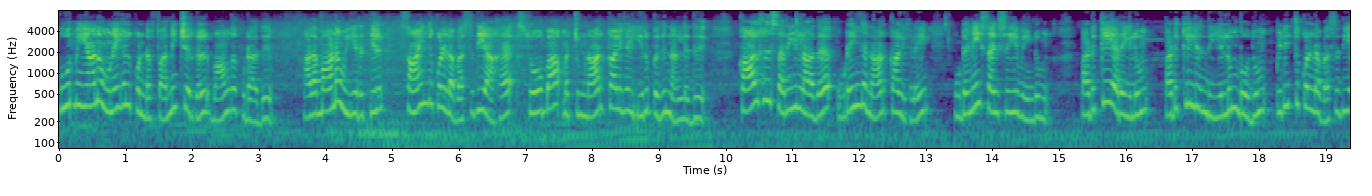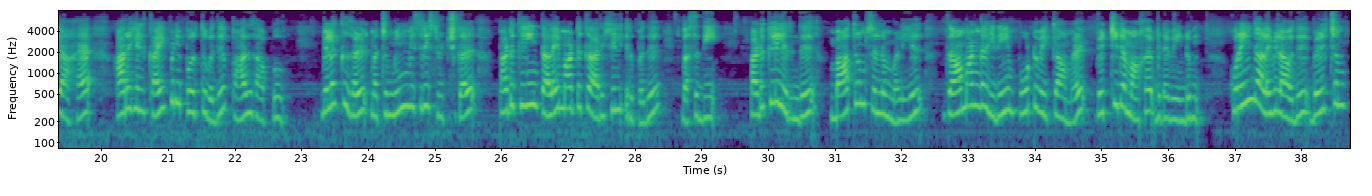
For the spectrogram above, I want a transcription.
கூர்மையான உனைகள் கொண்ட ஃபர்னிச்சர்கள் வாங்கக்கூடாது. அளவான உயரத்தில் சாய்ந்து கொள்ள வசதியாக சோபா மற்றும் நாற்காலிகள் இருப்பது நல்லது. கால்கள் சரியில்லாத உடைந்த நாற்காலிகளை உடனே சரி செய்ய வேண்டும். படுக்கை அறையிலும் படுக்கையிலிருந்து எழும்போதும் பிடித்து கொள்ள வசதியாக அருகில் கைப்பிடி பொருத்துவது பாதுகாப்பு. விளக்குகள் மற்றும் மின்விசிறி சுவிட்சுகள் படுக்கையின் தலைமாட்டுக்கு அருகில் இருப்பது வசதி. படுக்கையிலிருந்து பாத்ரூம் செல்லும் வழியில் சாமான்கள் எதையும் போட்டு வைக்காமல் வெற்றிடமாக விட வேண்டும். குறைந்த அளவிலாவது வெளிச்சம்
